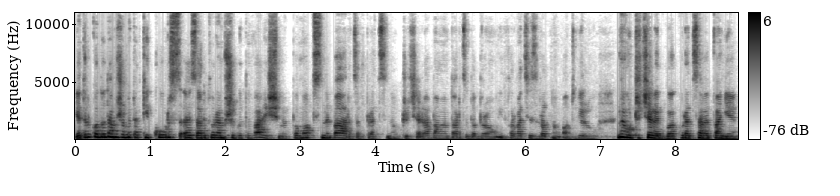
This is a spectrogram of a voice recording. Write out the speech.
Ja tylko dodam, że my taki kurs e, z Arturem przygotowaliśmy, pomocny bardzo w pracy nauczyciela. Mamy bardzo dobrą informację zwrotną od wielu nauczycielek, bo akurat same panie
